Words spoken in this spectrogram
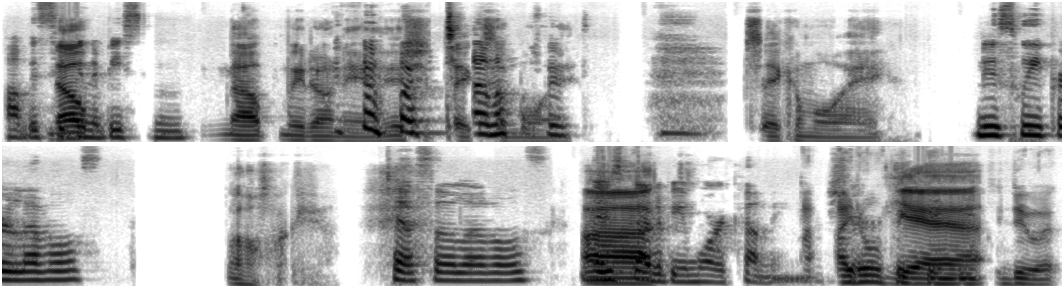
obviously Nope. going to be some Nope, we don't need it. They should take Tunnel some away. Take them away. new sweeper levels, Oh, okay. Tesla levels. There's Uh, got to be more coming. I'm I don't sure. think they need to do it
